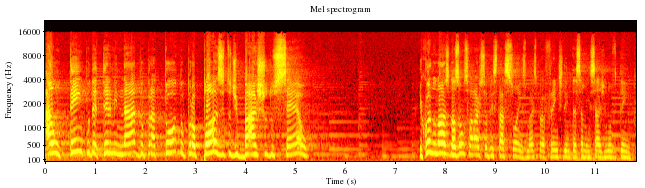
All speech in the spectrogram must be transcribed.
Há um tempo determinado para todo o propósito debaixo do céu. E quando nós, nós vamos falar sobre estações mais para frente, dentro dessa mensagem Novo Tempo.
